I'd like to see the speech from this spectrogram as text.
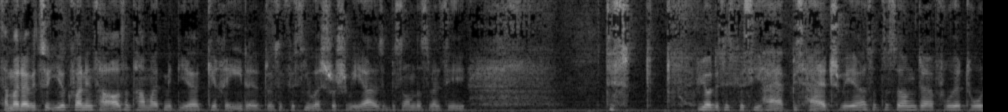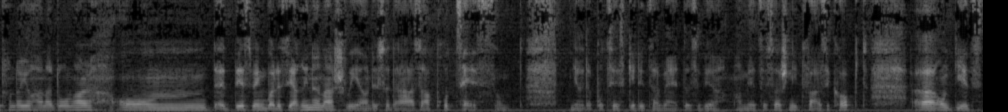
sind wir halt zu ihr gefahren ins Haus und haben halt mit ihr geredet. Also für sie war es schon schwer, also besonders, weil sie das ja, das ist für sie bis heute schwer, sozusagen, der frühe Tod von der Johanna Donal. Und deswegen war das Erinnern auch schwer und es hat auch so ein Prozess. Und ja, der Prozess geht jetzt auch weiter. Also wir haben jetzt also eine Schnittphase gehabt äh, und jetzt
